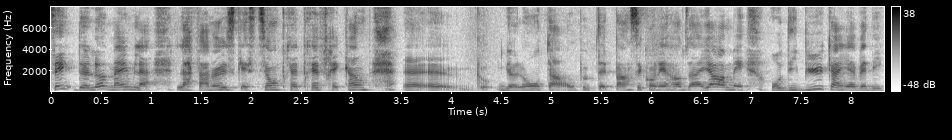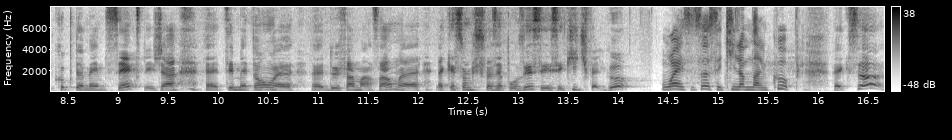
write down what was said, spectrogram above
Tu sais, de là même la, la fameuse question très, très fréquente. euh, euh, il y a longtemps, on peut peut-être penser qu'on est rendu ailleurs, mais au début, quand il y avait des couples de même sexe, les gens, euh, tu sais, mettons euh, deux femmes ensemble, la question qui se faisait poser, c'est c'est qui qui fait le gars? Oui, c'est ça. C'est qui l'homme dans le couple? Fait que ça,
